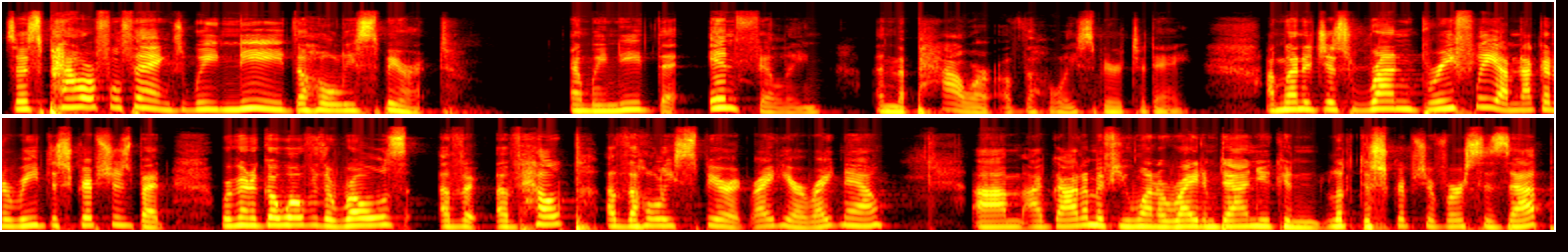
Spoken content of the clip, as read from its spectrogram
So it's powerful things. We need the Holy Spirit, and we need the infilling and the power of the Holy Spirit today. I'm going to just run briefly. I'm not going to read the scriptures, but we're going to go over the roles of, of help of the Holy Spirit right here, right now. Um, I've got them. If you want to write them down, you can look the scripture verses up.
